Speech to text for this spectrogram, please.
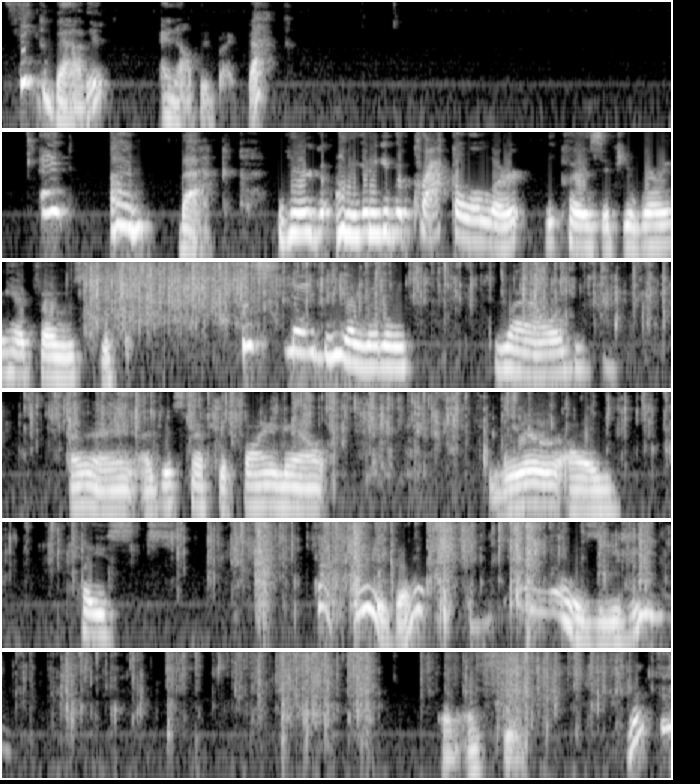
think about it, and I'll be right back. And I'm back. We're, I'm going to give a crackle alert because if you're wearing headphones, this may be a little loud. All right, I just have to find out where I placed. Oh, there you go. That was easy. Oh, I see. What the?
